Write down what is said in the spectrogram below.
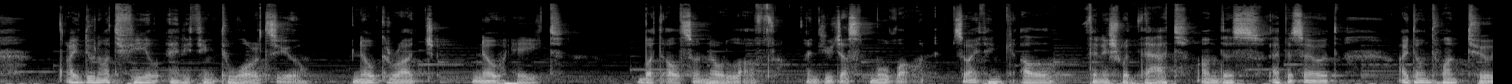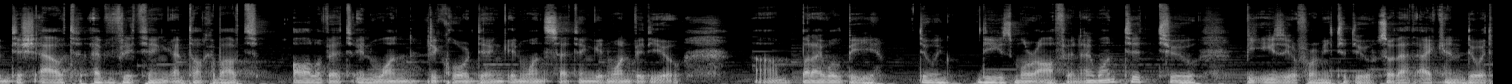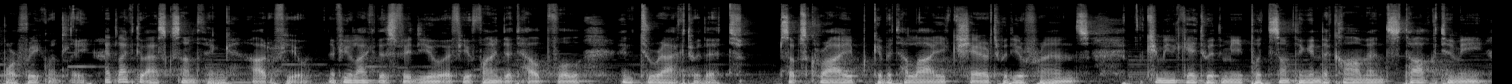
I do not feel anything towards you. No grudge, no hate, but also no love, and you just move on. So I think I'll finish with that on this episode. I don't want to dish out everything and talk about all of it in one recording, in one setting, in one video, um, but I will be doing these more often. I wanted to be easier for me to do so that I can do it more frequently. I'd like to ask something out of you. If you like this video, if you find it helpful, interact with it. Subscribe, give it a like, share it with your friends, communicate with me, put something in the comments, talk to me.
